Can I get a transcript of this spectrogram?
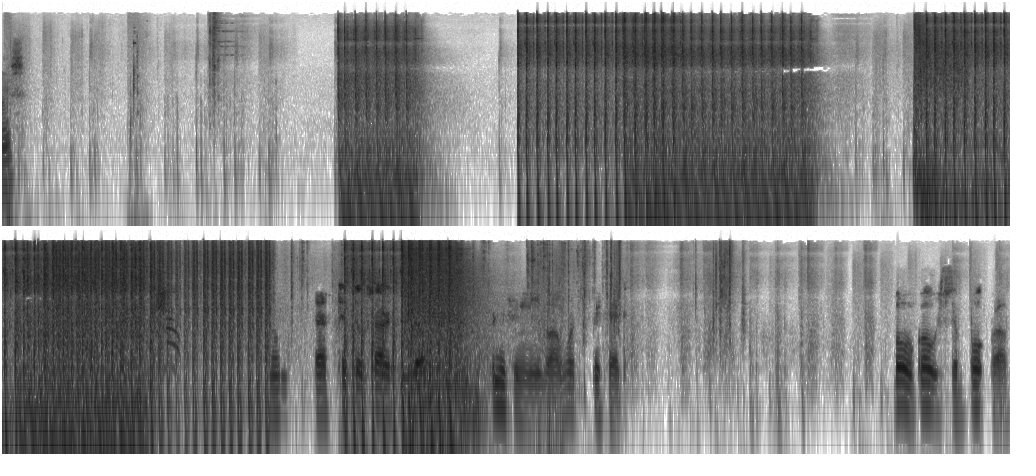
Nice. That TikTok to go. Finishing me, bro. What dickhead? Go, go, she's a boat, bro.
